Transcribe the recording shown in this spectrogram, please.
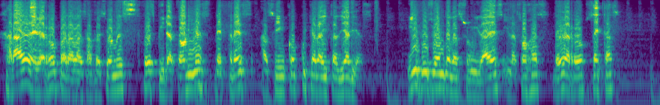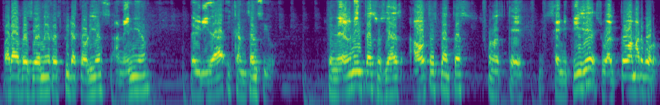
Jarabe de berro para las afecciones respiratorias de 3 a 5 cucharaditas diarias. Infusión de las unidades y las hojas de berro secas para afecciones respiratorias, anemia, debilidad y cansancio. Generalmente asociadas a otras plantas con las que se mitigue su alto amargor.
